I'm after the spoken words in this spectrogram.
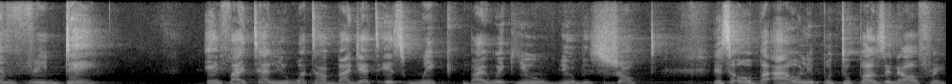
Every day. If I tell you what our budget is week by week, you you'll be shocked. You say, Oh, but I only put two pounds in the offering.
